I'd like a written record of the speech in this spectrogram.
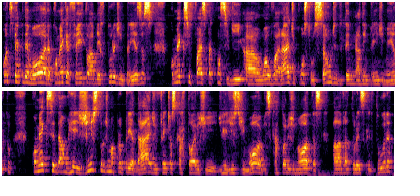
Quanto tempo demora? Como é que é feita a abertura de empresas? Como é que se faz para conseguir ah, um alvará de construção de determinado empreendimento? Como é que se dá um registro de uma propriedade frente aos cartórios de, de registro de imóveis, cartórios de notas, palavratura de escritura?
